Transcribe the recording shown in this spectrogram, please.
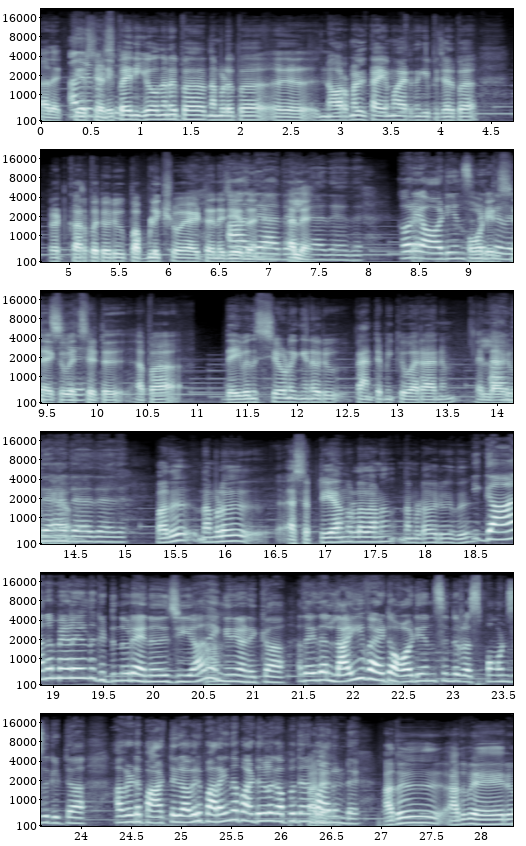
അതെ തീർച്ചയായിട്ടും. ഇപ്പൊ എനിക്ക് തോന്നുന്നത് ഇപ്പൊ നമ്മളിപ്പോ നോർമൽ ടൈം ആയിരുന്നെങ്കിൽ ഇപ്പൊ ചിലപ്പോ റെഡ് കാർപ്പറ്റ് ഒരു പബ്ലിക് ഷോ ആയിട്ട് തന്നെ ചെയ്ത് അല്ലേ? കുറെ ഓഡിയൻസ് ഓഡിയൻസിനെയൊക്കെ വെച്ചിട്ട്. അപ്പൊ ദൈവനിശ്ചയമാണ് ഇങ്ങനെ ഒരു പാൻഡമിക് വരാനും എല്ലാവരും അതെ അപ്പൊ നമ്മൾ അക്സെപ്റ്റ് ചെയ്യാന്നുള്ളതാണ് നമ്മുടെ ഒരു ഇത്. ഈ ഗാനമേളയിൽ നിന്ന് കിട്ടുന്ന ഒരു എനർജി അത് എങ്ങനെയാണ് ഇക്ക? അതായത് ലൈവായിട്ട് ഓഡിയൻസിന്റെ റെസ്പോൺസ് കിട്ടുക അവരുടെ പാട്ടുകൾ അവർ പറയുന്ന പാട്ടുകളൊക്കെ അപ്പൊ തന്നെ പാടുണ്ട് അത് അത് വേറെ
